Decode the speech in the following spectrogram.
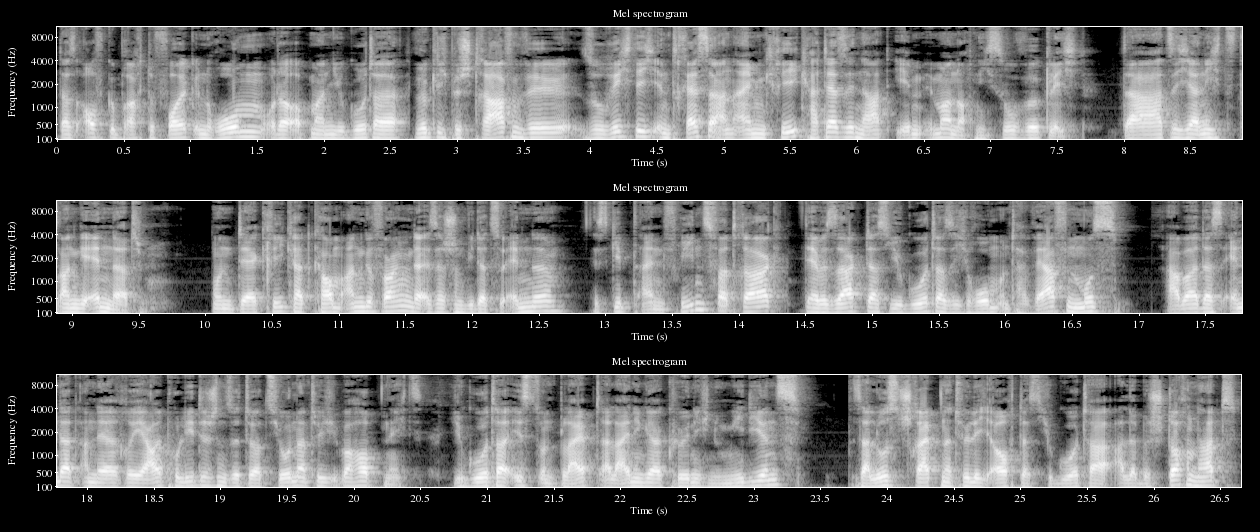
das aufgebrachte Volk in Rom oder ob man Jugurtha wirklich bestrafen will, so richtig Interesse an einem Krieg hat der Senat eben immer noch nicht so wirklich. Da hat sich ja nichts dran geändert. Und der Krieg hat kaum angefangen, da ist er schon wieder zu Ende. Es gibt einen Friedensvertrag, der besagt, dass Jugurtha sich Rom unterwerfen muss, aber das ändert an der realpolitischen Situation natürlich überhaupt nichts. Jugurtha ist und bleibt alleiniger König Numidiens. Salust schreibt natürlich auch, dass Jugurtha alle bestochen hat.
